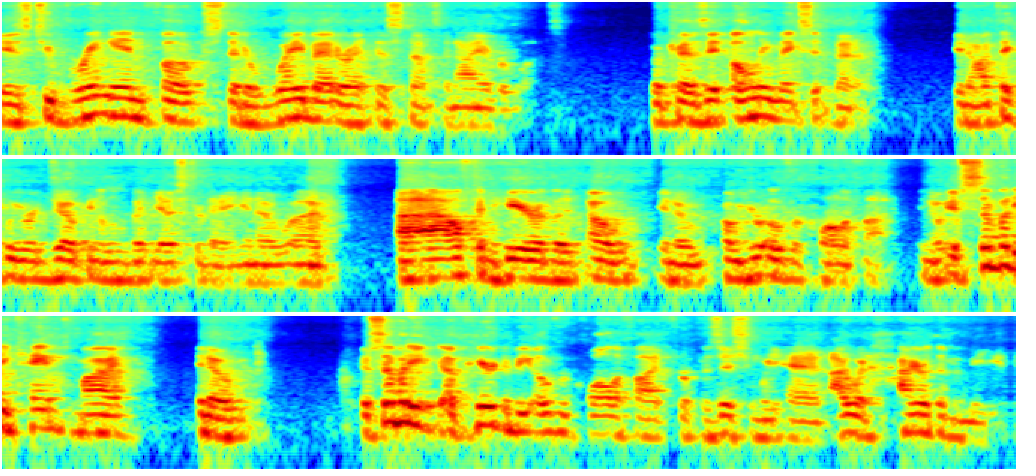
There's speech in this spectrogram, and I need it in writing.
is to bring in folks that are way better at this stuff than I ever was because it only makes it better. You know, I think we were joking a little bit yesterday. You know, uh, I often hear that, oh, you know, oh, you're overqualified. You know, if somebody came to my, you know, if somebody appeared to be overqualified for a position we had, I would hire them immediately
